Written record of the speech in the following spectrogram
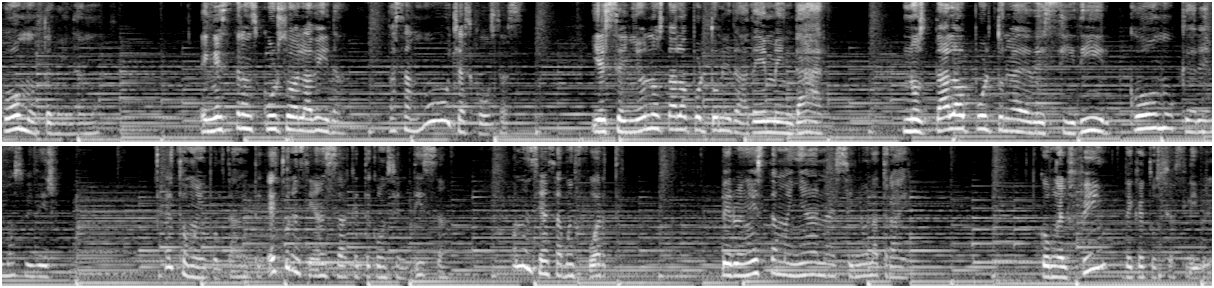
cómo terminamos. En este transcurso de la vida pasan muchas cosas y el Señor nos da la oportunidad de enmendar, nos da la oportunidad de decidir cómo queremos vivir. Esto es muy importante. Esto es una enseñanza que te concientiza, una enseñanza muy fuerte. Pero en esta mañana el Señor la trae con el fin de que tú seas libre.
